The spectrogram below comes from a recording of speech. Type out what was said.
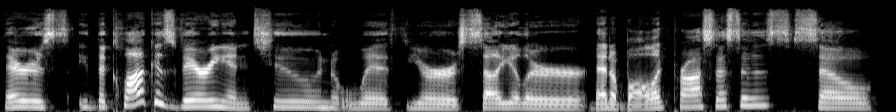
There's the clock is very in tune with your cellular metabolic processes. So,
